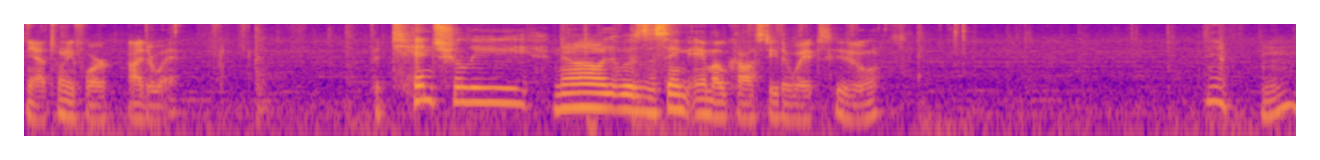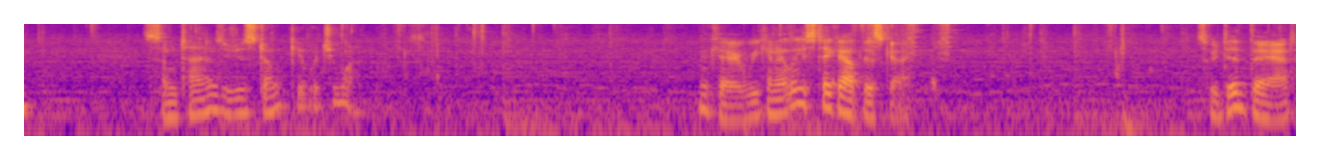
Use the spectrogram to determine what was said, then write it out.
Yeah, 24 either way. Potentially... No, it was the same ammo cost either way, too. Yeah. Hmm. Sometimes you just don't get what you want. Okay, we can at least take out this guy. So we did that.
